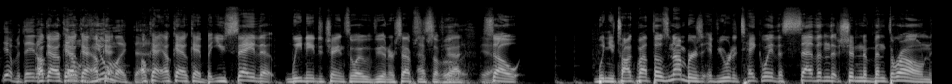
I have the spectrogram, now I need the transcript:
yeah, but they don't, Okay, okay, don't okay, view okay. him like that. Okay, okay, okay. But you say that we need to change the way we view interceptions and stuff like that. Yeah. So when you talk about those numbers, if you were to take away the seven that shouldn't have been thrown,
